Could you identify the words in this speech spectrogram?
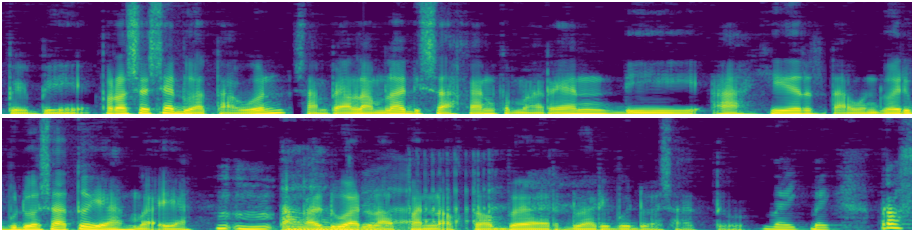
IPB. Prosesnya dua tahun sampai alhamdulillah disahkan kemarin di akhir tahun 2021 ya Mbak ya, hmm, tanggal 28 Oktober 2021. Baik baik, Prof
